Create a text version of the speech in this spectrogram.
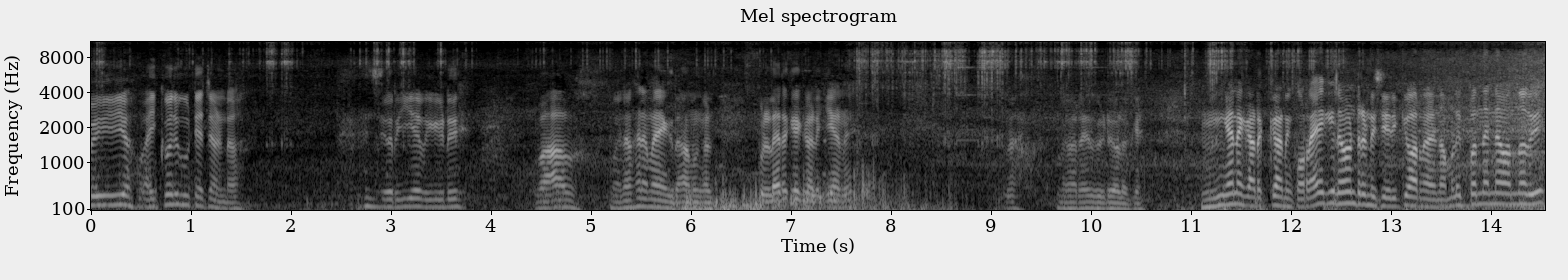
അയ്യോ വൈക്കോൽ കൂട്ടിയച്ചാണ്ടോ ചെറിയ വീട്. വാവ് മനോഹരമായ ഗ്രാമങ്ങൾ. പിള്ളേരൊക്കെ കളിക്കുകയാണ്. വേറെ വീടുകളൊക്കെ. ഇങ്ങനെ കിടക്കുകയാണ് കുറേ കിലോമീറ്റർ ഉണ്ട് ശരിക്കും പറഞ്ഞാൽ. നമ്മളിപ്പം തന്നെ വന്നത്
